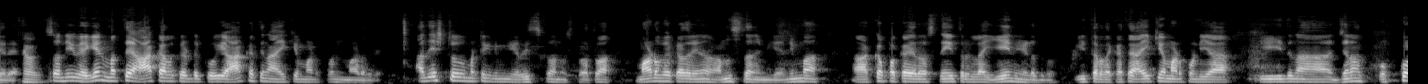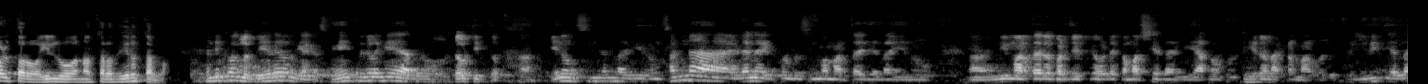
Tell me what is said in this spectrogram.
ಬೇರೆ. ಸೊ ನೀವು ಅಗೇನ್ ಮತ್ತೆ ಆ ಕಾಲಘಟ್ಟಕ್ಕೆ ಹೋಗಿ ಆ ಕಥೆನ ಆಯ್ಕೆ ಮಾಡ್ಕೊಂಡು ಮಾಡಿದ್ರೆ ಅದೆಷ್ಟು ಮಟ್ಟಿಗೆ ನಿಮ್ಗೆ ರಿಸ್ಕ್ ಅನಿಸ್ತು ಅಥವಾ ಮಾಡಬೇಕಾದ್ರೆ ಏನೋ ಅನಿಸ್ತಾ ನಿಮಗೆ? ನಿಮ್ಮ ಅಕ್ಕಪಕ್ಕ ಇರೋ ಸ್ನೇಹಿತರೆಲ್ಲ ಏನ್ ಹೇಳಿದ್ರು? ಈ ತರದ ಕತೆ ಆಯ್ಕೆ ಮಾಡ್ಕೊಂಡಿಯಾ? ಈ ಇದನ್ನ ಜನ ಒಪ್ಕೊಳ್ತಾರೋ ಇಲ್ವೋ ಅನ್ನೋ ತರದ್ ಇರುತ್ತಲ್ವ? ಖಂಡಿತವಾಗ್ಲೂ ಬೇರೆಯವ್ರಿಗೆ ಆಗ ಸ್ನೇಹಿತರುಗಳಿಗೆ ಅದು ಡೌಟ್ ಇತ್ತು. ಏನೋ ಸಿಂಗಲ್ ಆಗಿ ಒಂದು ಸಣ್ಣ ಎಳೆನ ಇಟ್ಕೊಂಡು ಸಿನಿಮಾ ಮಾಡ್ತಾ ಇದೆಯಲ್ಲ ಏನು ನೀವ್ ಮಾಡ್ತಾ ಇರೋ ಬಡ್ಜೆಟ್ಗೆ ಒಳ್ಳೆ ಕಮರ್ಷಿಯಲ್ ಆಗಿ ಯಾರನ್ನೋ ದೊಡ್ಡ ಹೀರೋನ ಹಾಕೊಂಡು ಮಾಡ್ಬೋದಿತ್ತು. ಈ ರೀತಿ ಎಲ್ಲ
